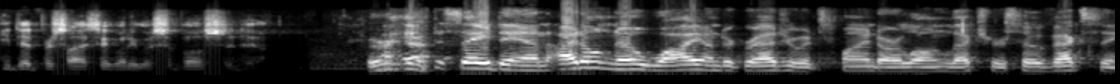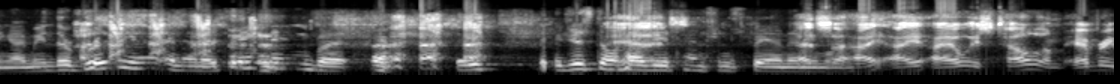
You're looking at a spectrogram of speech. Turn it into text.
he did precisely what he was supposed to do. Very I good. have to say, Dan, I don't know why undergraduates find our long lectures so vexing. I mean, they're brilliant and entertaining, but they, they just don't yeah, have the attention span anymore. I, I, I, always tell them every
